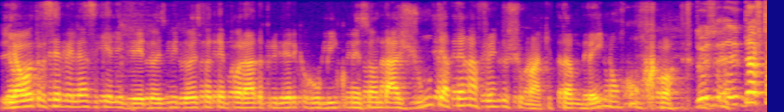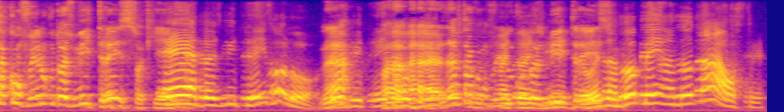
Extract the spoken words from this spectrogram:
E a outra semelhança que ele vê, 2002 foi a temporada primeira que o Rubinho começou a andar junto e até na frente do Schumacher. Também não concordo. Ele deve estar confundindo com 2003 isso aqui. É, 2003 rolou. Né? 2003 rolou é, deve estar confundindo com 2003. andou bem, andou na Áustria.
